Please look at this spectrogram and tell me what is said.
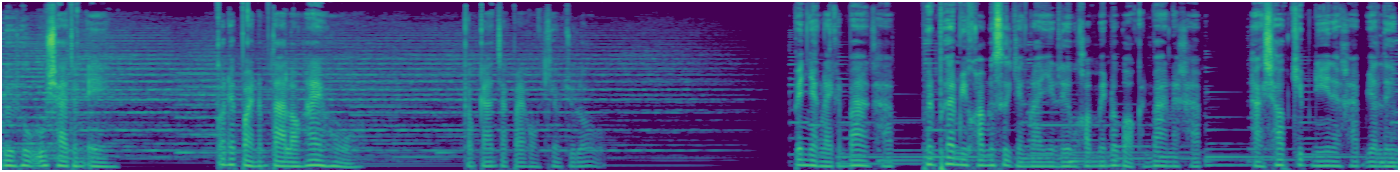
ดูถูกลูกชายตนเอง ก็ได้ปล่อยน้ำตาร้องไห้โฮกับการจากไปของเคียวจูโร่ เป็นอย่างไรกันบ้างครับ เพื่อนๆมีความรู้สึกอย่างไรอย่าลืมคอมเมนต์มาบอกกันบ้างนะครับ หากชอบคลิปนี้นะครับ อย่าลืม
